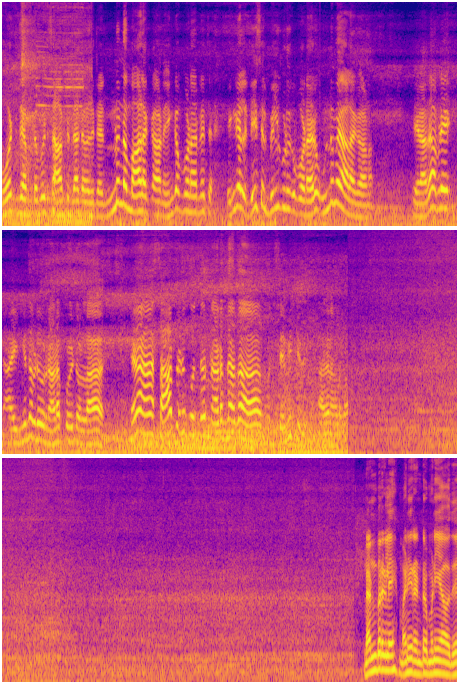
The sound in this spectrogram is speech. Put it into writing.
போட்டு சாப்பிட்டு போட்டு சாப்பிட்டு தாட்ட வந்துட்டேன். இன்னும் நம்ம ஆளை காணும். எங்கே போனாருன்னு எங்கே இல்லை டீசல் பில் கொடுக்க போனாரு. இன்னுமே ஆளை காணும். சரி அதான் அப்படியே இங்கேருந்து அப்படியே ஒரு நட போயிட்டு வரலாம். ஏன்னா சாப்பிட்டுட்டு கொஞ்சம் தூரம் நடந்தால் தான் கொஞ்சம் செமிக்குது. அதனால தான் நண்பர்களே மணி ரெண்டரை மணி ஆகுது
